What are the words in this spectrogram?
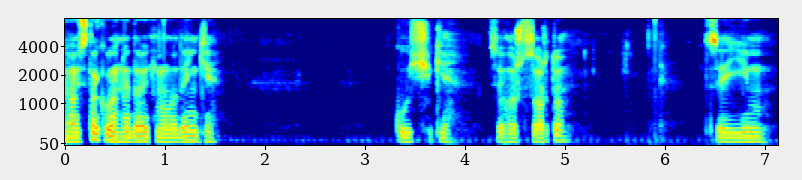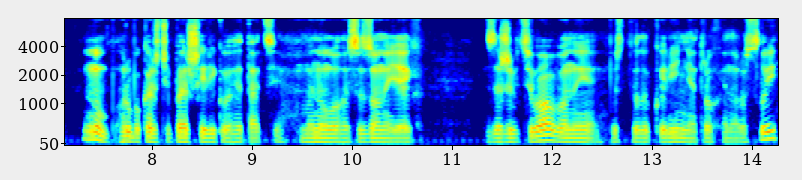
Ось так виглядають молоденькі кущики цього ж сорту. Це їм, ну, грубо кажучи, перший рік вегетації. Минулого сезону я їх заживцював, вони пустили коріння, трохи наросли,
